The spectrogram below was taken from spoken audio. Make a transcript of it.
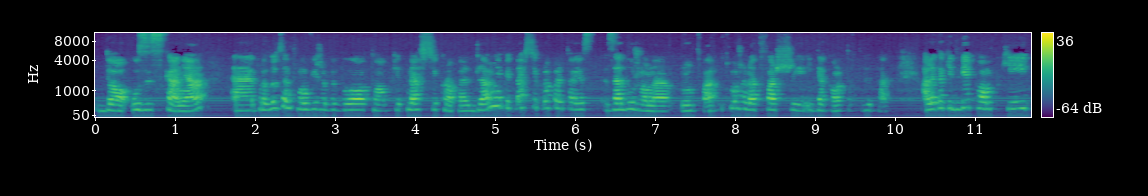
do uzyskania. E, Producent mówi, żeby było to 15 kropel. Dla mnie 15 kropel to jest za dużo na mm, twarz. Być może na twarz, szyję i dekolt, to wtedy tak. Ale takie dwie pompki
